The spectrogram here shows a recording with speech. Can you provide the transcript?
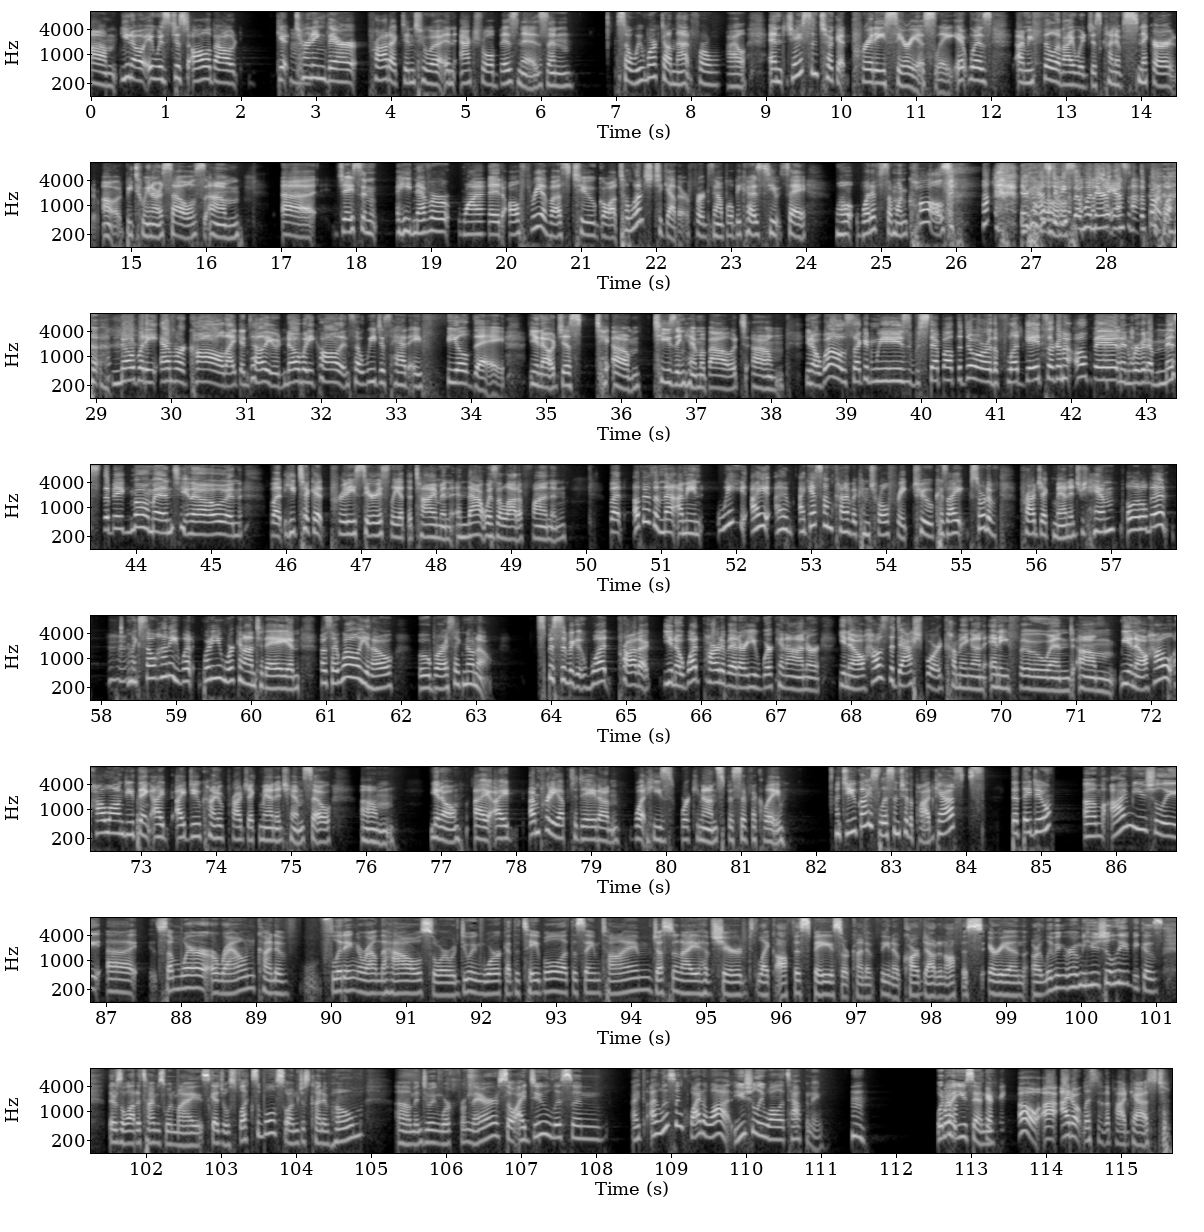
um, you know it was just all about get hmm. turning their product into a, an actual business. And so we worked on that for a while. And jason took it pretty seriously. It was i mean phil and i would just kind of snicker uh, between ourselves. Um, uh, jason he never wanted all three of us to go out to lunch together for example because he would say well what if someone calls? There has to be someone there to answer the phone. Well nobody ever called i can tell you. Nobody called. And so we just had a field day you know just t- um, teasing him about, um, you know, well, second we step out the door, the floodgates are going to open and we're going to miss the big moment, you know, and but he took it pretty seriously at the time and and that was a lot of fun and but other than that, I mean, we I I, I guess I'm kind of a control freak too because I sort of project managed him a little bit. Mm-hmm. I'm like, so honey, what what are you working on today? And I was like, well, you know, Uber. I was like, no, no specifically what product you know what part of it are you working on or you know how's the dashboard coming on AnyFu and um, you know how how long do you think i i do kind of project manage him so um, you know i i i'm pretty up to date on what he's working on specifically do you guys listen to the podcasts that they do um, I'm usually uh, somewhere around, kind of flitting around the house or doing work at the table at the same time. Justin and I have shared like office space or kind of, you know, carved out an office area in our living room usually because there's a lot of times when my schedule is flexible. So I'm just kind of home um, and doing work from there. So I do listen, I, I listen quite a lot, usually while it's happening. Hmm. What, what about, about, you, Sandy? Oh, uh, I don't listen to the podcast.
